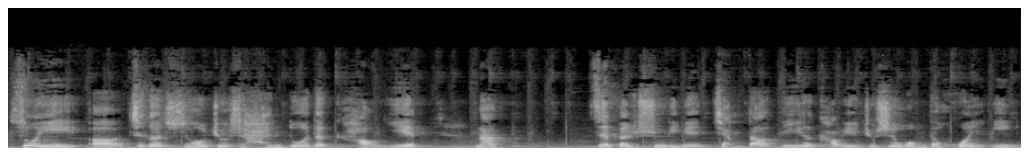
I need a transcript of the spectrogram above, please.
所以呃这个时候就是很多的考验。那这本书里面讲到第一个考验就是我们的婚姻，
